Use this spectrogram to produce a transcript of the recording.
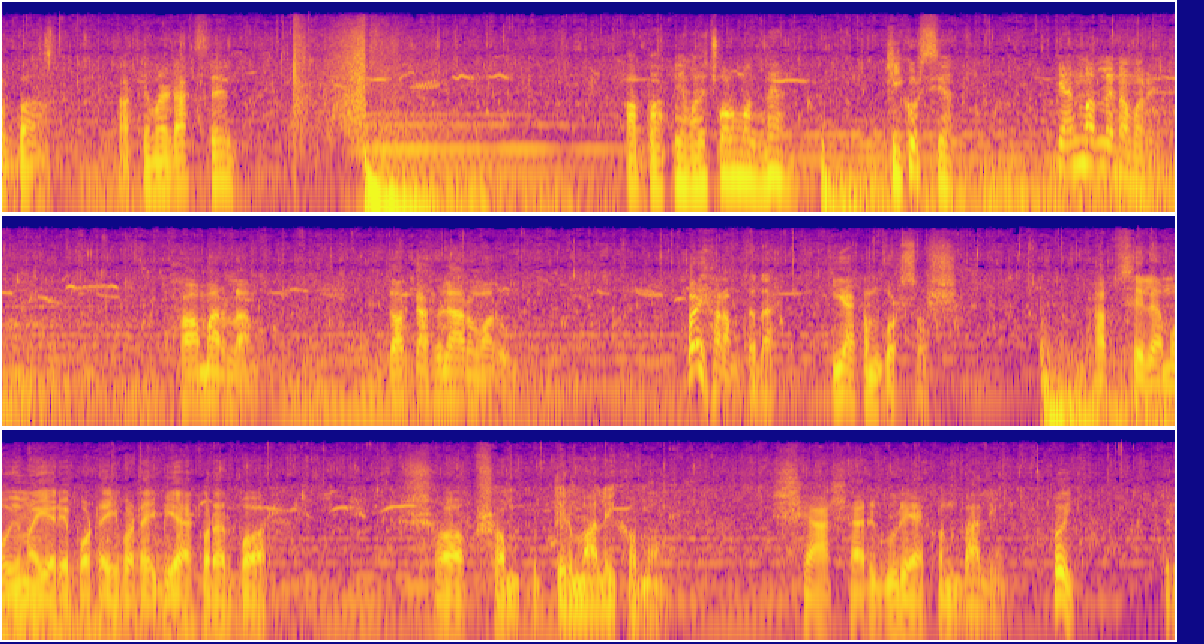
আব্বা আপনি আমার ডাকছেন? আব্বা আপনি আমার চর মারলেন কি করছি আমি? কেন মারলেন আমারে? হা মারলাম। দরকার হলে আরও মারুম। ওই হারাম দাদা কি একাম করছস? ভাবছিলাম ওই মাইয়ারে পটাই পটাই বিয়া করার পর সব সম্পত্তির মালিক হম। সে আশার ঘুরে এখন বালি। ওই তোর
